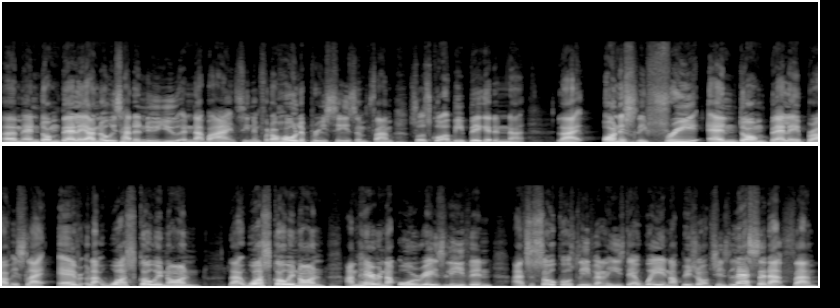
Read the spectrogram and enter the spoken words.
um, Ndombele. I know he's had a new youth and that, but I ain't seen him for the whole of pre-season, fam. So it's got to be bigger than that. Like honestly, free Ndombele, bruv. It's like every, like what's going on? Like, what's going on? I'm hearing that Aurier's leaving and Sissoko's leaving and he's there weighing up his options. Less of that, fam.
